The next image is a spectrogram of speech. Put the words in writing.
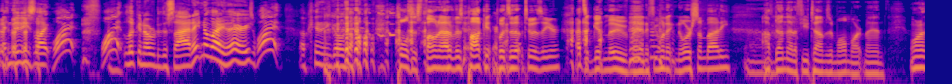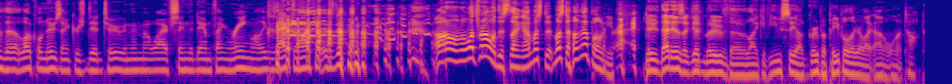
And then he's like, "What? What?" Looking over to the side, ain't nobody there. He's what? Okay, then he goes off. Pulls his phone out of his pocket and puts it up to his ear. That's a good move, man. If you want to ignore somebody, uh, I've done that a few times in Walmart, man. One of the local news anchors did too, and then my wife seen the damn thing ring while he was acting like it was doing. I don't know what's wrong with this thing. I must have must have hung up on you, dude. That is a good move, though. Like if you see a group of people, you're like, I don't want to talk to.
